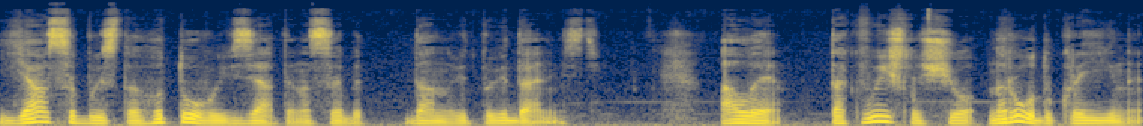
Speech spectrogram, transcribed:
Я особисто готовий взяти на себе дану відповідальність. Але так вийшло, що народ України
